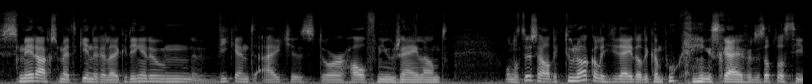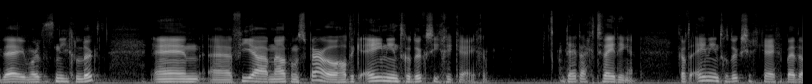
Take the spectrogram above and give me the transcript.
smiddags met kinderen leuke dingen doen, weekenduitjes door half Nieuw-Zeeland. Ondertussen had ik toen ook al het idee dat ik een boek ging schrijven, dus dat was het idee, maar het is niet gelukt. En via Malcolm Sparrow had ik één introductie gekregen. Ik deed eigenlijk twee dingen. Ik had één introductie gekregen bij de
